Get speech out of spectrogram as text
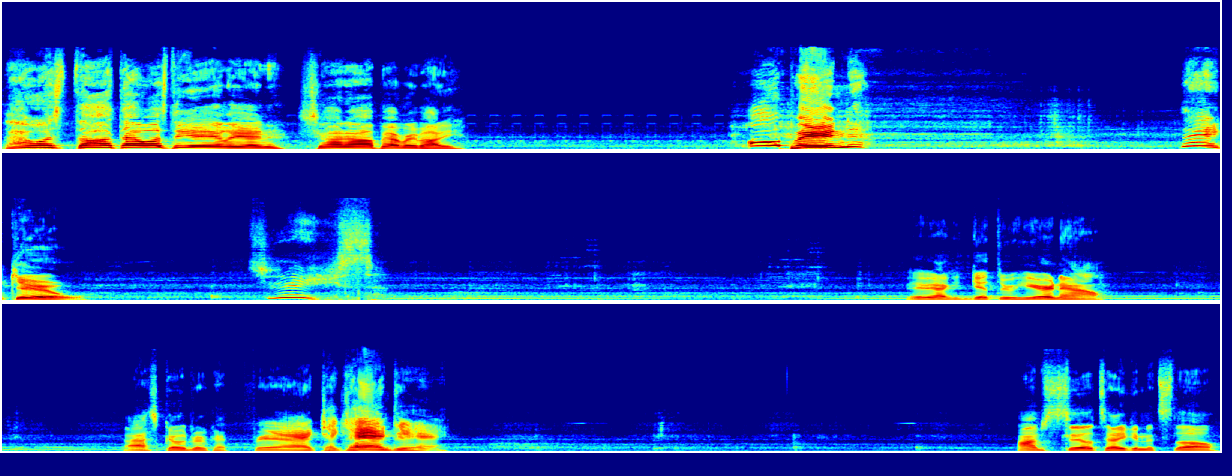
That was thought that was the alien. Shut up, everybody. Open. Thank you. Jeez. Maybe I can get through here now. Passcode candy. I'm still taking it slow.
